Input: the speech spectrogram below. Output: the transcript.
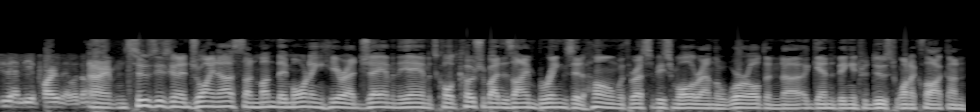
do that and be a part of that with us. All right, and Susie's going to join us on Monday morning here at JM in the AM. It's called Kosher by Design Brings It Home with recipes from all around the world, and uh, again, it's being introduced one o'clock on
